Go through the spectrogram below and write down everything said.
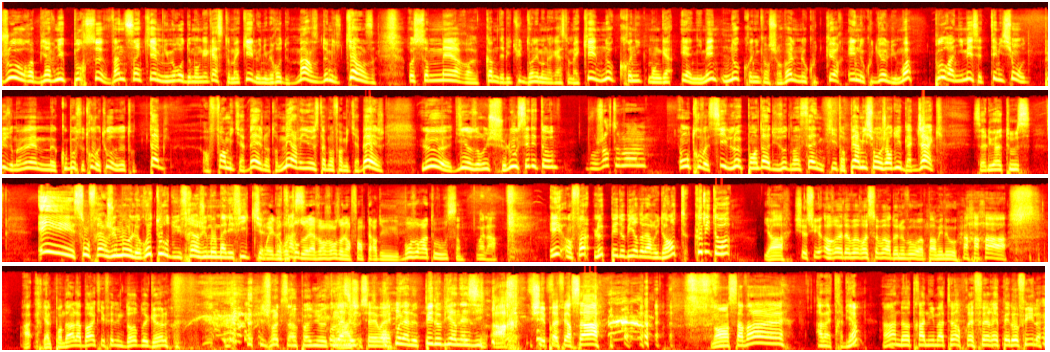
Bonjour, bienvenue pour ce 25e numéro de Mangaka Stomake, le numéro de mars 2015. Au sommaire, comme d'habitude dans les Mangaka Stomake, nos chroniques manga et animés, nos chroniques en survol, nos coups de cœur et nos coups de gueule du mois. Pour animer cette émission, plus ou moins même, Kubo se trouve autour de notre table en formica beige, notre merveilleuse table en formica beige, le dinosaurus chelou Cédéto. Bonjour tout le monde. On trouve aussi le panda du zoo de Vincennes qui est en permission aujourd'hui, Blackjack. Salut à tous. Et son frère jumeau, le retour du frère jumeau maléfique. Oui, le retour trace- de la vengeance de l'enfant perdu. Bonjour à tous. Voilà. Et enfin, le pédobire de la rue Dante, Kobito. Ya, je suis heureux de vous recevoir de nouveau euh, parmi nous. Ha, ha, ha. Ah, il y a le panda là-bas qui fait une dent de gueule. Je vois que ça va pas mieux. On a, Ah, le, je sais, ouais. on a le pédobire nazi. Ah, je préfère ça. non, ça va, euh, Ah bah très bien. hein, notre animateur préféré pédophile.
